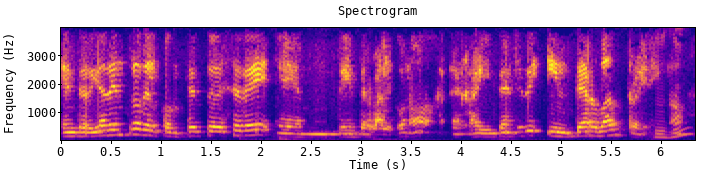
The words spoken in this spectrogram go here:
entraría dentro del concepto ese de, em, de interválico, ¿no? High Intensity Interval Training, ¿no?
